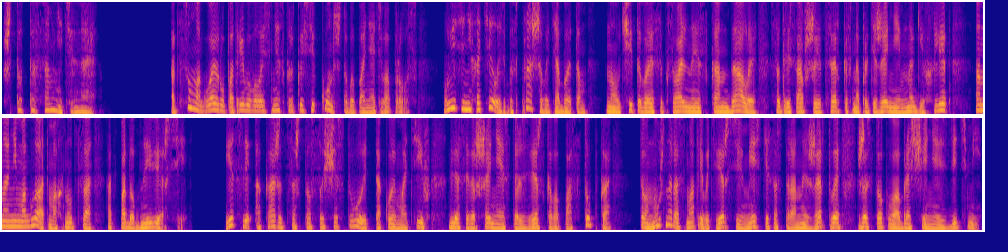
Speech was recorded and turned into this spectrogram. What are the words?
что-то сомнительное?» Отцу Магуайру потребовалось несколько секунд, чтобы понять вопрос — Луизе не хотелось бы спрашивать об этом, но, учитывая сексуальные скандалы, сотрясавшие церковь на протяжении многих лет, она не могла отмахнуться от подобной версии. Если окажется, что существует такой мотив для совершения столь зверского поступка, то нужно рассматривать версию мести со стороны жертвы жестокого обращения с детьми.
